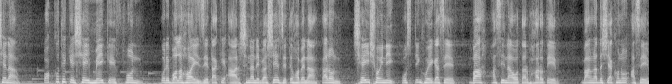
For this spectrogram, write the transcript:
সেনা পক্ষ থেকে সেই মেয়েকে ফোন করে বলা হয় যে তাকে আর সেনানিবাসে যেতে হবে না, কারণ সেই সৈনিক পোস্টিং হয়ে গেছে। বা হাসিনা ও তার ভারতের বাংলাদেশ এখনও আছে।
